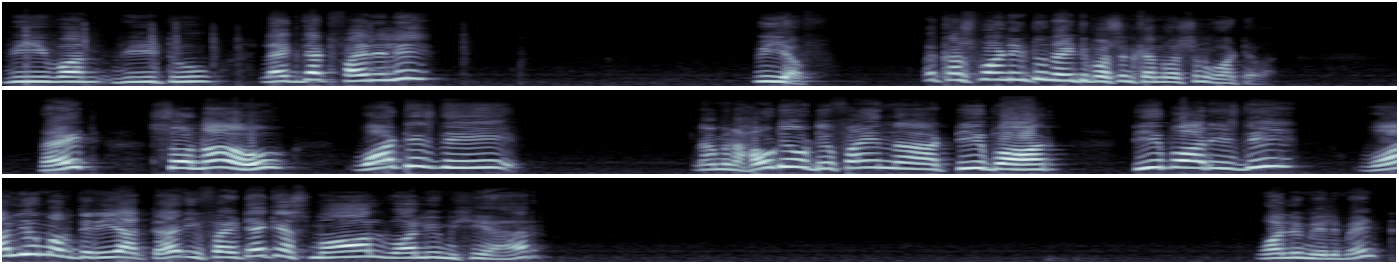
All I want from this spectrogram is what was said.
V 1 V 2 like that finally V f uh, corresponding to 90 percent conversion whatever right. So, now what is the I mean how do you define uh, T bar? T bar is the volume of the reactor if I take a small volume here volume element.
